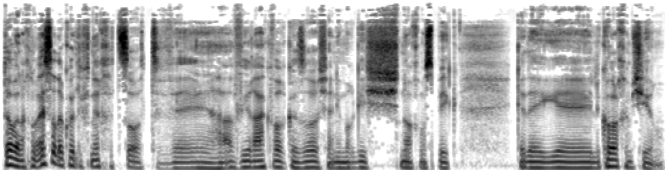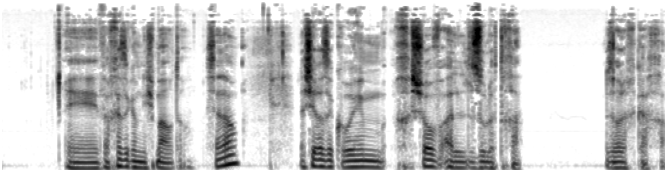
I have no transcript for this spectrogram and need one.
טוב, אנחנו עשר דקות לפני חצות והאווירה כבר כזו שאני מרגיש נוח מספיק כדי uh, לקרוא לכם שיר. Uh, ואחרי זה גם נשמע אותו, בסדר? לשיר הזה קוראים חשוב על זולתך. זה הולך ככה.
